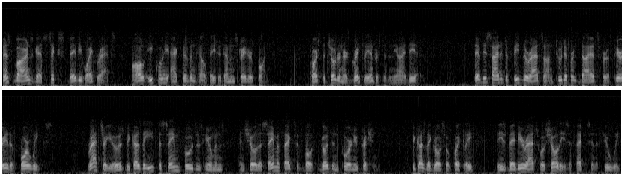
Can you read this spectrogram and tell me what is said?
Miss Barnes gets six baby white rats, all equally active and healthy to demonstrate her point. Course, the children are greatly interested in the idea. They've decided to feed the rats on two different diets for a period of four weeks. Rats are used because they eat the same foods as humans and show the same effects of both good and poor nutrition. Because they grow so quickly, these baby rats will show these effects in a few weeks.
